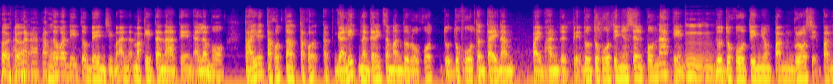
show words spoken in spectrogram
Ang nakakatawa dito, Benji, ma- makita natin, alam mo, tayo takot na takot at galit na galit sa mandurukot. Dudukutan tayo ng 500 pe. Dudukutin yung cellphone natin. Mm, mm. Dudukutin yung pang pang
